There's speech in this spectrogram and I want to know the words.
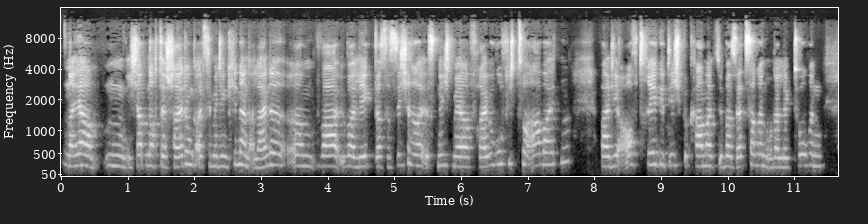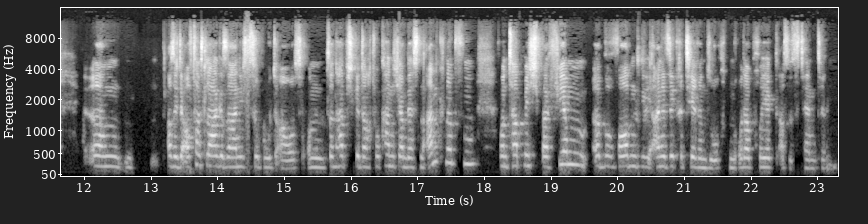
Naja, hm, ich habe nach der Scheidung, als ich mit den Kindern alleine ähm, war, überlegt, dass es sicherer ist, nicht mehr freiberuflich zu arbeiten, weil die Aufträge, die ich bekam als Übersetzerin oder Lektorin, ähm, also die Auftragslage sah nicht so gut aus. Und dann habe ich gedacht, wo kann ich am besten anknüpfen und habe mich bei Firmen äh, beworben, die eine Sekretärin suchten oder Projektassistentin.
